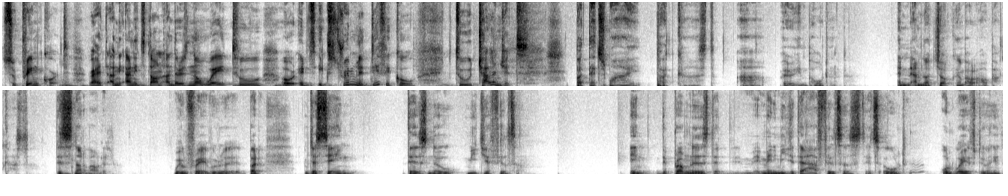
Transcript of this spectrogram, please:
Supreme Court, Mm-hmm. right? And, and it's done. And there is no way to, or it's extremely difficult to challenge it. But that's why podcasts are very important. And I'm not talking about our podcast. This is not about it. We will, fra- we will but I'm just saying there's no media filter. In the problem is that in many media there are filters. It's old, old way of doing it,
